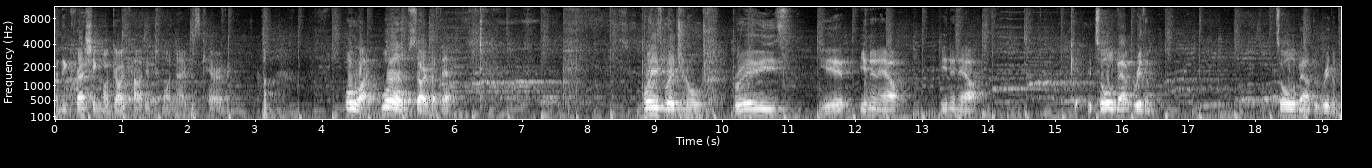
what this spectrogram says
and then crashing my go kart into my neighbour's caravan. Alright, whoa, sorry about that. Breathe, Reginald, breathe. Yeah, in and out, in and out. It's all about rhythm. It's all about the rhythm.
